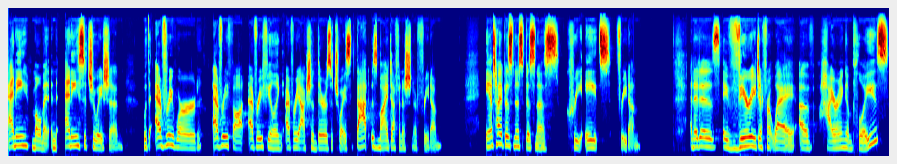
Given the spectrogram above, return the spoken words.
any moment, in any situation, with every word, every thought, every feeling, every action. There is a choice. That is my definition of freedom. Anti business business creates freedom. And it is a very different way of hiring employees,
